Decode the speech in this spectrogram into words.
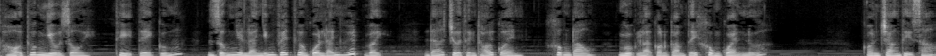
thọ thương nhiều rồi, thì tê cứng, giống như là những vết thương của lãnh huyết vậy. Đã trở thành thói quen, không đau, ngược lại còn cảm thấy không quen nữa. Còn chàng thì sao?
